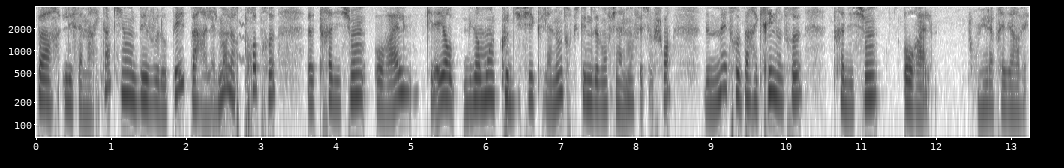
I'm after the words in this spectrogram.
par les Samaritains qui ont développé parallèlement leur propre euh, tradition orale, qui est d'ailleurs bien moins codifiée que la nôtre, puisque nous avons finalement fait ce choix de mettre par écrit notre tradition orale, pour mieux la préserver.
